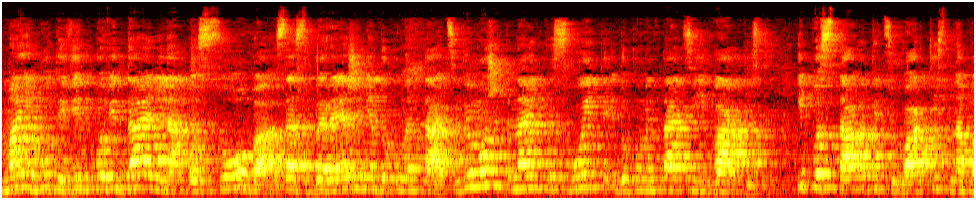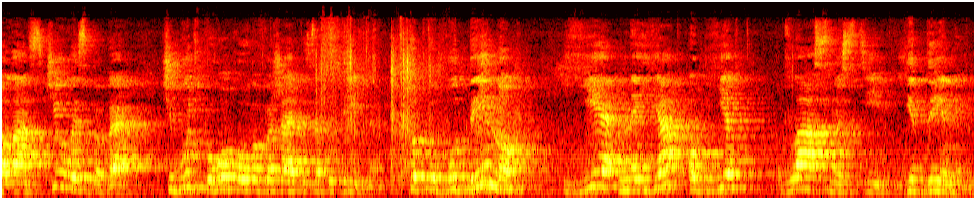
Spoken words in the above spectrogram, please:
Має бути відповідальна особа за збереження документації. Ви можете навіть присвоїти документації вартість і поставити цю вартість на баланс чи ОСББ, чи будь-кого, кого ви вважаєте за потрібне. Тобто будинок є не як об'єкт власності єдиний,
